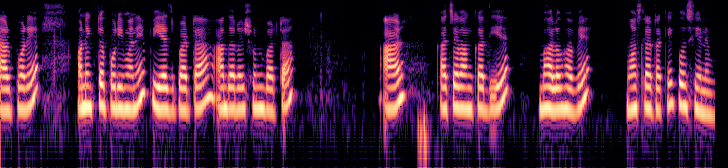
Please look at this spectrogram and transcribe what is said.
তারপরে অনেকটা পরিমাণে পেঁয়াজ বাটা, আদা রসুন বাটা আর কাঁচা লঙ্কা দিয়ে ভালোভাবে মশলাটাকে কষিয়ে নেব।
